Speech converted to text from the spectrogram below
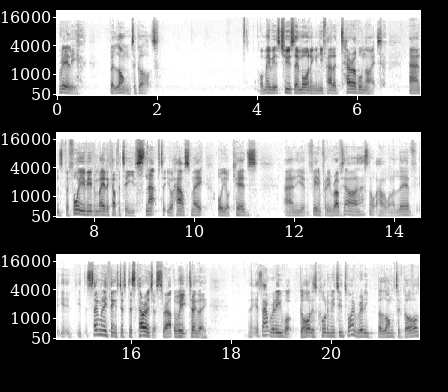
really belong to God? Or maybe it's Tuesday morning and you've had a terrible night. And before you've even made a cup of tea, you've snapped at your housemate or your kids and you're feeling pretty rubbish. Oh, that's not how I want to live. It, it, so many things just discourage us throughout the week, don't they? Is that really what God is calling me to? Do I really belong to God?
